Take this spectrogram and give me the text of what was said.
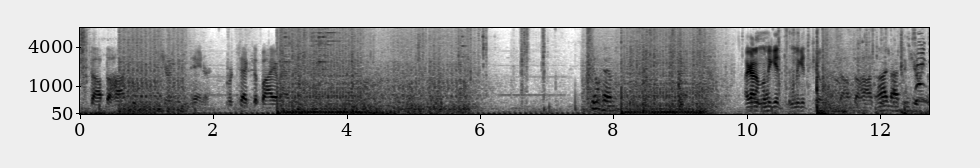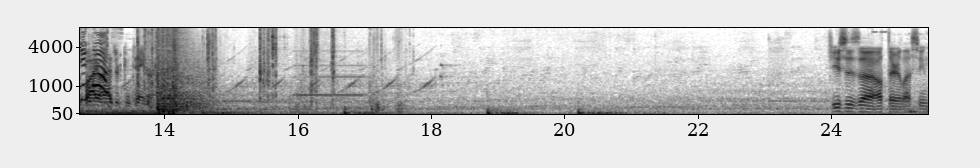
Stop the hostiles from securing the container. Protect the biohazard. Kill him. I got him. Let me get. Let me get the kill. Stop the hostiles I got from you. securing the biohazard container. Fuse is uh, out there. Last seen.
